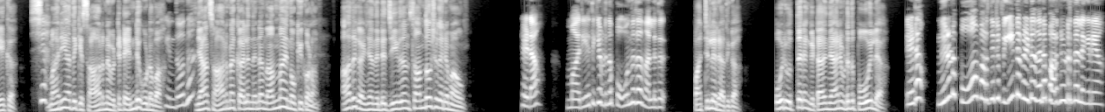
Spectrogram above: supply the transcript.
കേക്ക്. ശ്ശെ, മര്യാദയ്ക്ക് സാറിനെ വിട്ടിട്ട് എന്റെ കൂടെ വാ. എന്തോന്ന്? ഞാൻ സാറിനെക്കാലം നിന്നെ നന്നായി നോക്കിക്കോളാം. അത് കഴിഞ്ഞാൽ നിന്റെ ജീവിതം സന്തോഷകരമാവും. എടാ മര്യാദയ്ക്ക് ഇവിടുന്ന് പോകുന്നതാ നല്ലത്. പറ്റില്ല രാധിക. ഒരു ഉത്തരം കിട്ടാതെ ഞാൻ ഇവിടുന്ന് പോവില്ല. എടാ നിന്നോട് പോവാൻ പറഞ്ഞിട്ട് വീണ്ടും വീണ്ടും തന്നെ പറഞ്ഞുവിടുന്നല്ല എങ്ങനെയാ?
